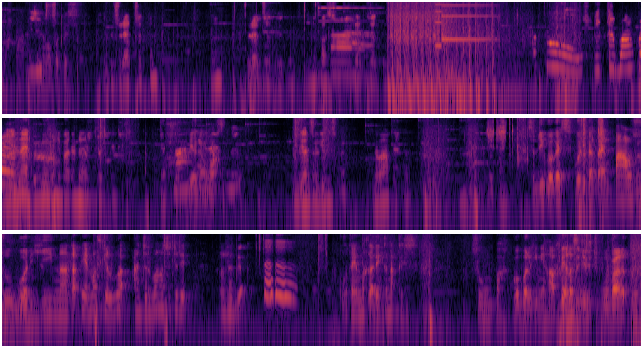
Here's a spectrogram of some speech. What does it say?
Wah Anjir sama bot guys. Itu sudah headshot kan? Hmm, headshot itu. Ini pas Ah. headshot. Aduh, stiker bang pen. Ini dulu ini pada headshot. Dia gak mau. Jangan segini sudah. Udah apa? Ustaz? Sedih gua guys, gua dikatain palsu, gua dihina, tapi emang skill gua hancur banget sih tadi. Lo liat gak? Gua tembak gak ada yang kena guys. Sumpah, gua balikin nih HP langsung jadi cepu banget gua.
